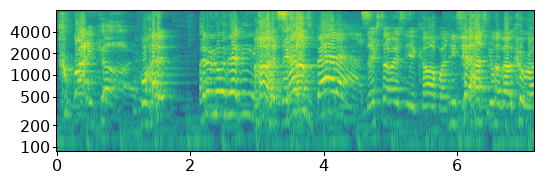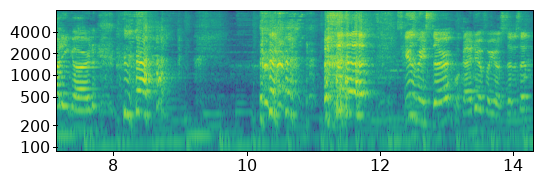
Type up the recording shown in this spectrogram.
Karate guard! What? I don't know what that means. Uh, sounds time- badass. Next time I see a cop, I need to ask him about Karate Guard. Excuse me, sir. What can I do for you, citizen?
